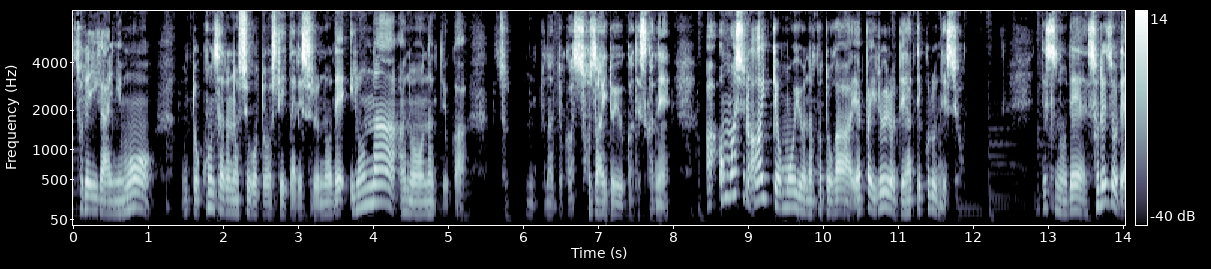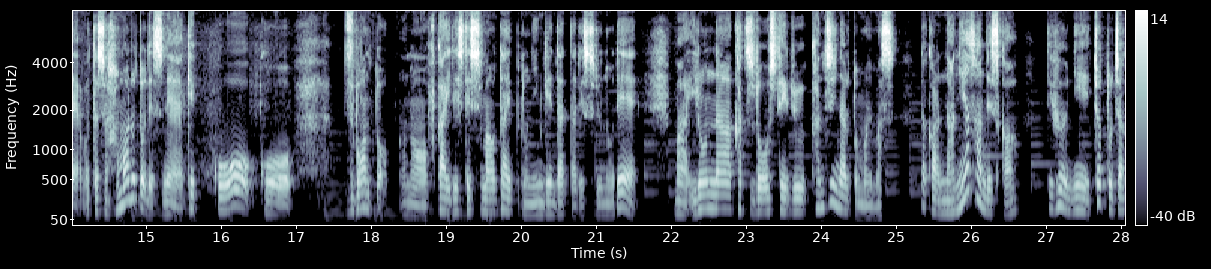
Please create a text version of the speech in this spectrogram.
それ以外にも、本当コンサルの仕事をしていたりするので、いろんな、あの、なんていうか、なんていうか素材というかですかね。あ、面白いって思うようなことがやっぱりいろいろ出会ってくるんですよ。ですので、それぞれ私ハマるとですね、結構こう、ズボンと、あの、深入りしてしまうタイプの人間だったりするので、まあいろんな活動をしている感じになると思います。だから何屋さんですか？っていうふうにちょっと若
